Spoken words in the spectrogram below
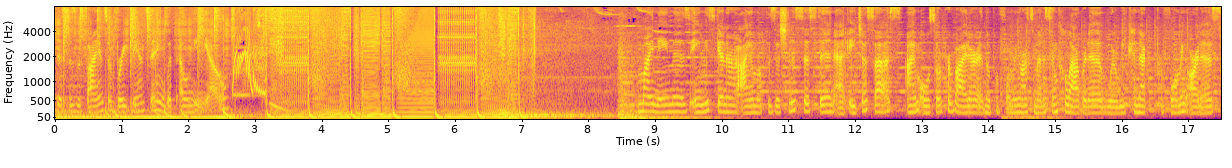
This is the science of breakdancing with El Nino. My name is Amy Skinner. I am a physician assistant at HSS. I'm also a provider in the Performing Arts Medicine Collaborative, where we connect performing artists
